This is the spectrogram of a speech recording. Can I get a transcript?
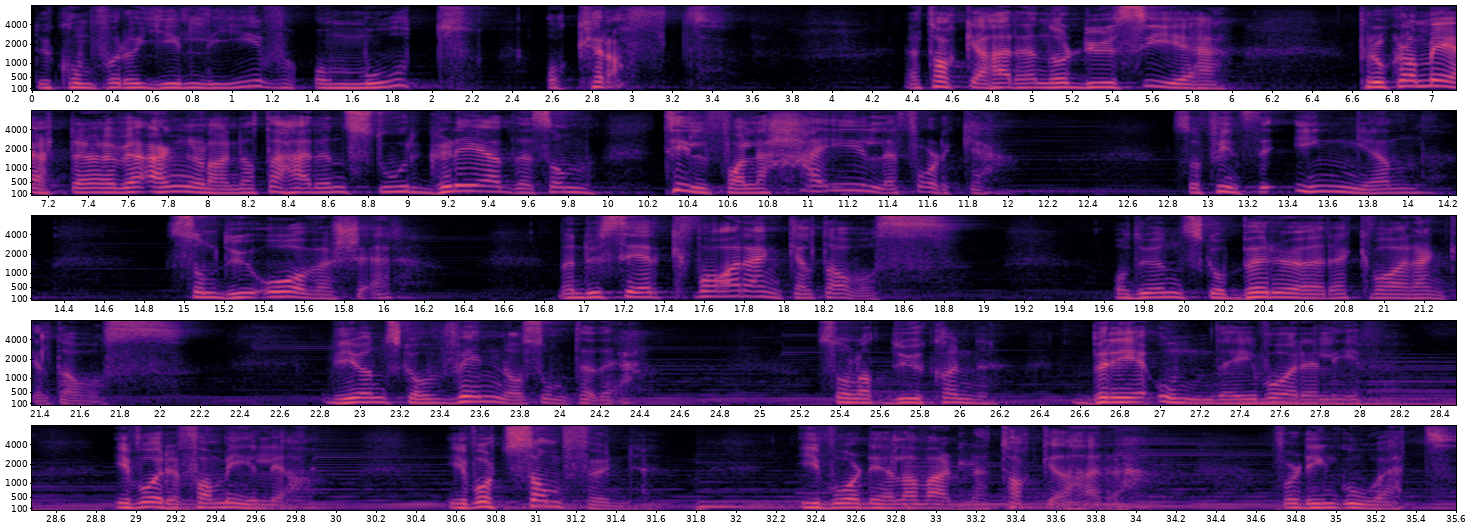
Du kom for å gi liv og mot og kraft. Jeg takker, Herre, når du sier, proklamerte ved englene at dette er en stor glede som tilfaller hele folket, så fins det ingen som du overser. Men du ser hver enkelt av oss, og du ønsker å berøre hver enkelt av oss. Vi ønsker å vende oss om til det, sånn at du kan bre om det i våre liv, i våre familier, i vårt samfunn, i vår del av verden. Jeg takker deg, Herre, for din godhet,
